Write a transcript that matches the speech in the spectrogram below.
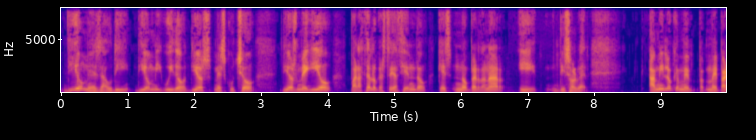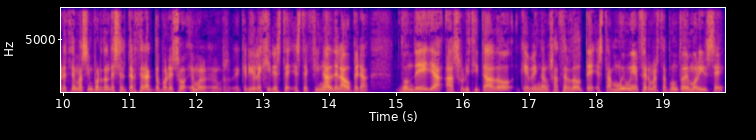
Dios me saudí, Dios me cuidó, Dios me escuchó, Dios me guió para hacer lo que estoy haciendo, que es no perdonar y disolver a mí lo que me, me, parece más importante es el tercer acto, por eso hemos, hemos querido elegir este, este final de la ópera, donde ella ha solicitado que venga un sacerdote, está muy muy enferma, está a punto de morirse,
